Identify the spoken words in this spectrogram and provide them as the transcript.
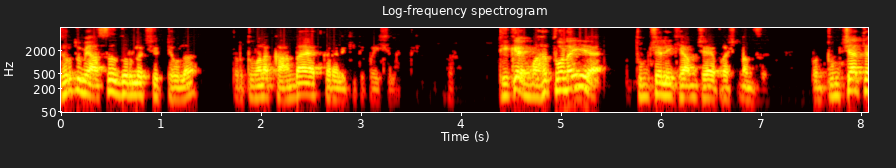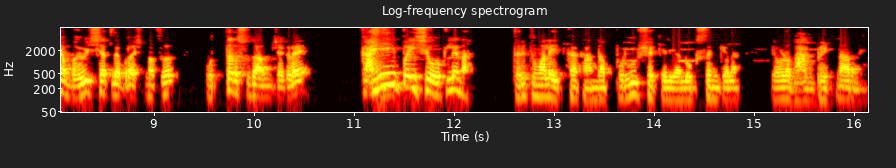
जर तुम्ही असं दुर्लक्षित ठेवलं तर तुम्हाला कांदा आयात करायला किती पैसे लागतील? ठीक आहे महत्त्व नाही आहे तुमच्या लेखी आमच्या या प्रश्नांचं. पण तुमच्या त्या भविष्यातल्या प्रश्नाचं उत्तर सुद्धा आमच्याकडे काही पैसे ओतले ना तरी तुम्हाला इतका कांदा पुरवू शकेल या लोकसंख्येला. एवढा भाग भेटणार नाही.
